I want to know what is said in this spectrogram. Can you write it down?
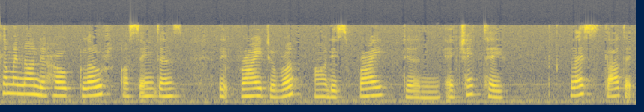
Comment on the whole clause or sentence, describe the verb or describe the adjective. Let's start it.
